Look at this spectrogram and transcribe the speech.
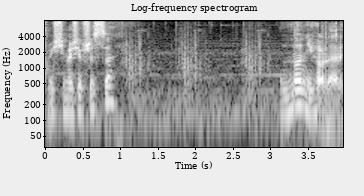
Zmieścimy się wszyscy? No ni cholery.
